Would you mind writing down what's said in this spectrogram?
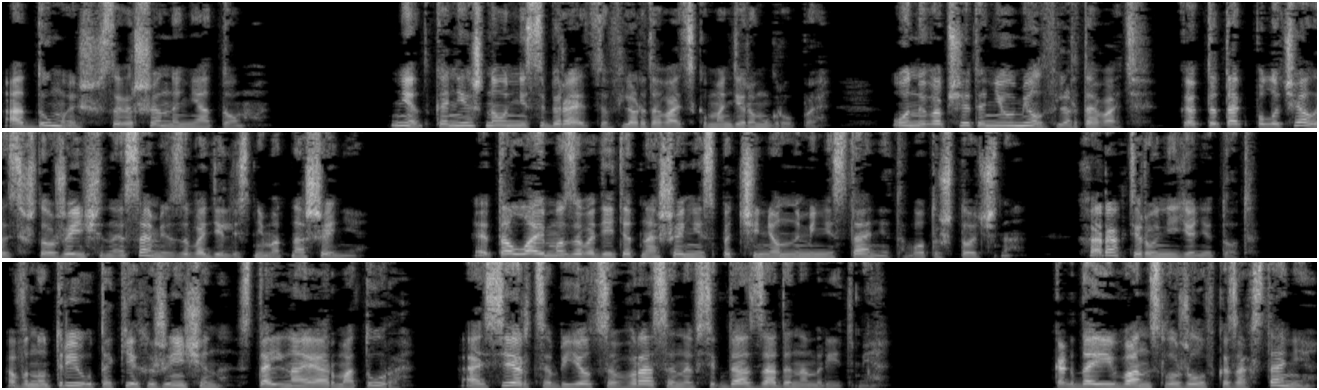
а думаешь совершенно не о том. Нет, конечно, он не собирается флиртовать с командиром группы. Он и вообще-то не умел флиртовать. Как-то так получалось, что женщины сами заводили с ним отношения. Эта Лайма заводить отношения с подчиненными не станет, вот уж точно. Характер у нее не тот. Внутри у таких женщин стальная арматура, а сердце бьется в раз и навсегда заданном ритме. Когда Иван служил в Казахстане,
